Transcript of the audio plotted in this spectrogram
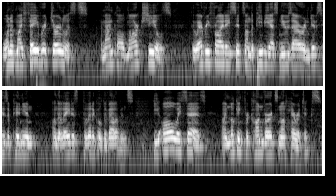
One of my favorite journalists, a man called Mark Shields, who every Friday sits on the PBS NewsHour and gives his opinion on the latest political developments, he always says, I'm looking for converts, not heretics.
